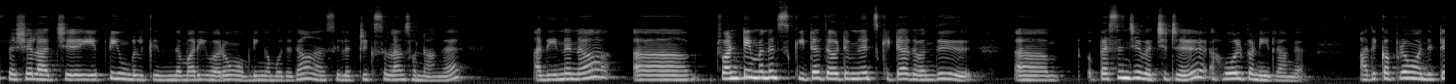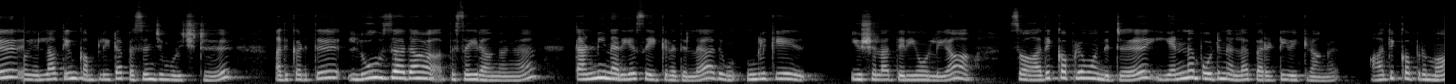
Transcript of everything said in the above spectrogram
ஸ்பெஷல் ஆச்சு எப்படி உங்களுக்கு இந்த மாதிரி வரும் அப்படிங்கும்போது தான் சில ட்ரிக்ஸ் எல்லாம் சொன்னாங்க. அது என்னென்னா டுவெண்ட்டி மினிட்ஸ் கிட்ட தேர்ட்டி மினிட்ஸ் கிட்ட அதை வந்து பிசைஞ்சு வச்சுட்டு ஹோல் பண்ணிடுறாங்க. அதுக்கப்புறம் வந்துட்டு எல்லாத்தையும் கம்ப்ளீட்டாக பிசைஞ்சு முடிச்சுட்டு அதுக்கடுத்து லூஸாக தான் பிசைகிறாங்கங்க தண்ணி நிறைய சேர்க்குறதில்ல. அது உங்களுக்கே யூஸ்வலாக தெரியும் இல்லையா? ஸோ அதுக்கப்புறம் வந்துட்டு எண்ணெய் போட்டு நல்லா பரட்டி வைக்கிறாங்க. அதுக்கப்புறமா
